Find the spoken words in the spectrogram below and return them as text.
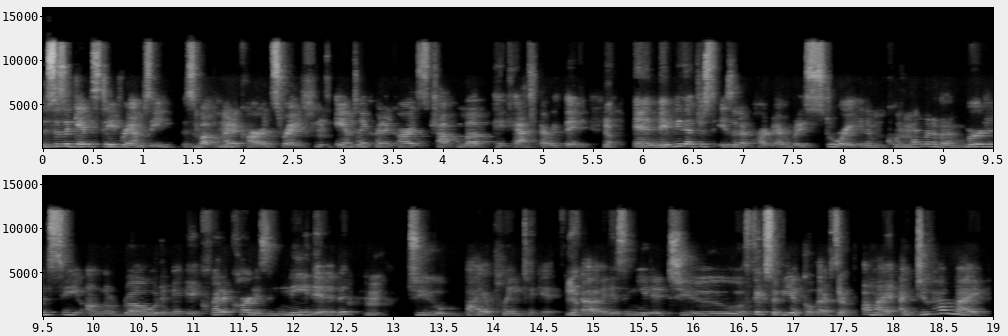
this is against Dave Ramsey. This is about Mhm. credit cards, right? He's anti credit cards, chop them up, pay cash, everything. Yep. And maybe that just isn't a part of everybody's story. In a Mhm. moment of an emergency on the road, maybe a credit card is needed Mhm. to buy a plane ticket. Yep. Uh, it is needed to fix a vehicle. That's Yep. like, oh my, I do have my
